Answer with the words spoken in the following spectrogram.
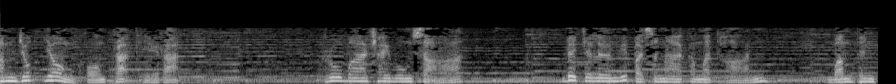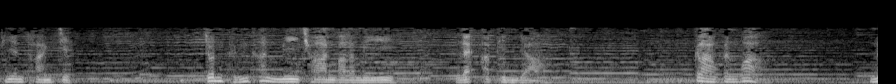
คำยกย่องของพระเถระ ครูบาชัยวงศา ได้เจริญวิปัสสนากรรมฐานบำเพ็ญเพียรทางจิต จนถึงขั้นมีฌานบารมีและอภิญญา กล่าวกันว่า ใน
